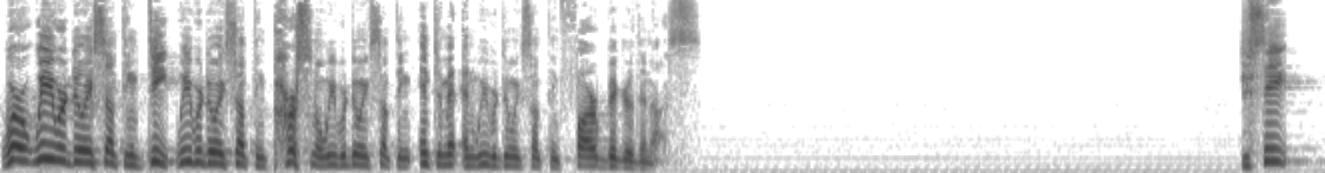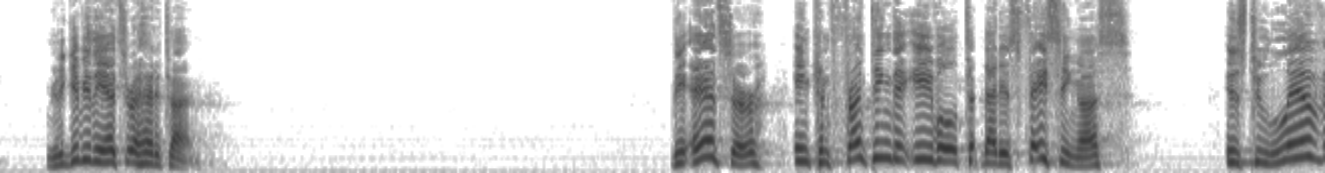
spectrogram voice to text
where we were doing something deep, we were doing something personal, we were doing something intimate, and we were doing something far bigger than us. You see, I'm going to give you the answer ahead of time. The answer in confronting the evil t- that is facing us is to live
